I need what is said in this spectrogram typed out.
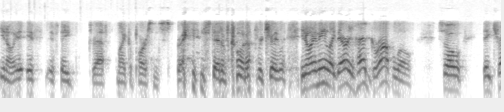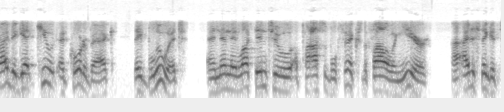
you know if if they draft Micah Parsons right instead of going up for Trey. You know what I mean? Like they already had Garoppolo, so they tried to get cute at quarterback. They blew it, and then they lucked into a possible fix the following year. I just think it's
